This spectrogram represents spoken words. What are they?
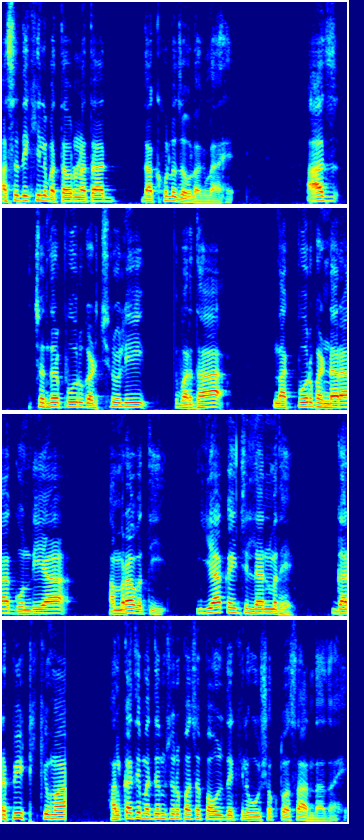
असं देखील वातावरण आता दाखवलं जाऊ लागलं आहे. आज चंद्रपूर गडचिरोली वर्धा नागपूर भंडारा गोंदिया अमरावती या काही जिल्ह्यांमध्ये गारपीट किंवा हलका ते मध्यम स्वरूपाचा पाऊस देखील होऊ शकतो असा अंदाज आहे.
